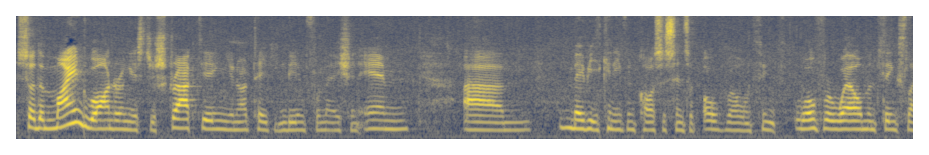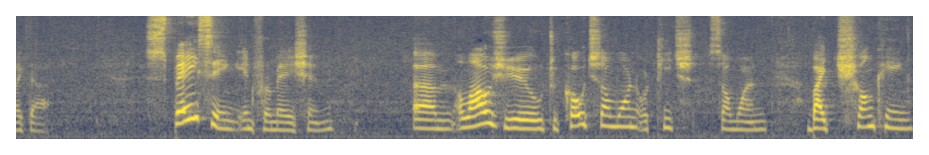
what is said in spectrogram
So the mind wandering is distracting, you're not taking the information in. Um, maybe it can even cause a sense of overwhelm and, things, overwhelm and things like that. Spacing information um, allows you to coach someone or teach someone by chunking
